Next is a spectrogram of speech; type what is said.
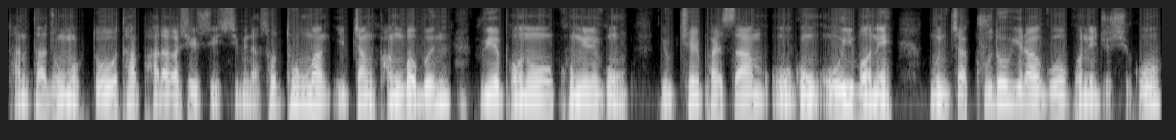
단타 종목도 다 받아가실 수 있습니다. 소통방 입장 방법은 위에 번호 010-6783-5052번에 문자 구독이라고 보내주시고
